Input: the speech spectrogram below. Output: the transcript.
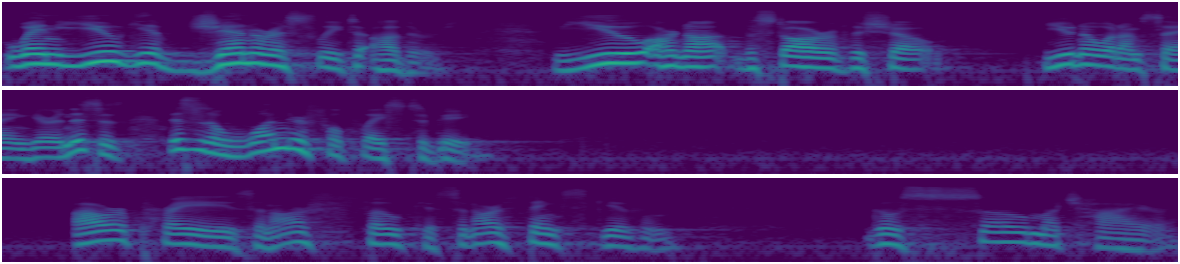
when you give generously to others, you are not the star of the show. You know what I'm saying here. And this is, this is a wonderful place to be. Our praise and our focus and our thanksgiving goes so much higher.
